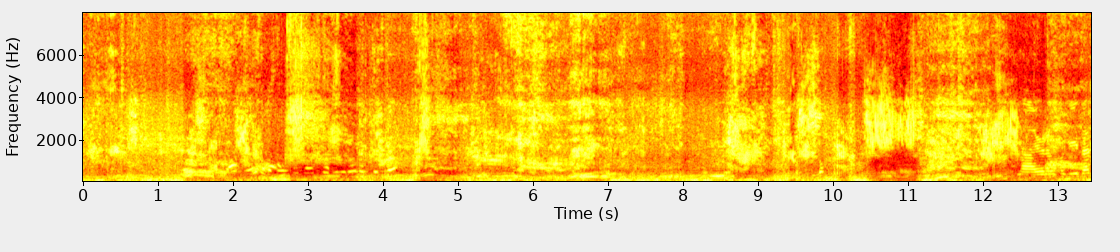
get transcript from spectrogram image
you. tayo ng pagitan.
